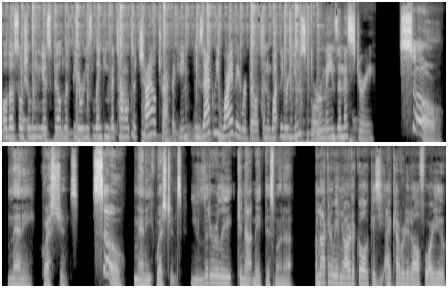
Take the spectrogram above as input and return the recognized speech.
Although social media is filled with theories linking the tunnel to child trafficking, exactly why they were built and what they were used for remains a mystery. So many questions so many questions. You literally cannot make this one up. I'm not going to read an article because I covered it all for you,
